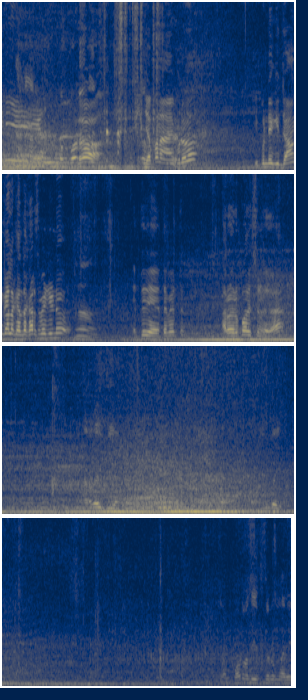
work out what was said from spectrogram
ఇది ఇదో, చెప్పనా ఇప్పుడు? ఇప్పుడు నీకు ఈ జామకాయలకు ఎంత ఖర్చు పెట్టిండు? ఆ, ఎంత ఎంత పెట్టు అరవై రూపాయలు ఇస్తున్నాడు కదా? అరవై ఎనభై. ఫోటో తీస్తారు మరి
